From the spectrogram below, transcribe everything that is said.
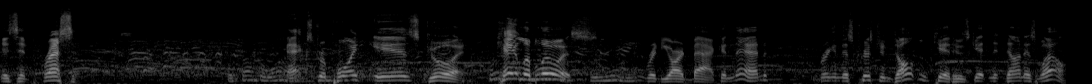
is impressive. Extra point is good. Caleb Lewis, 100 yard back. And then bringing this Christian Dalton kid who's getting it done as well.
